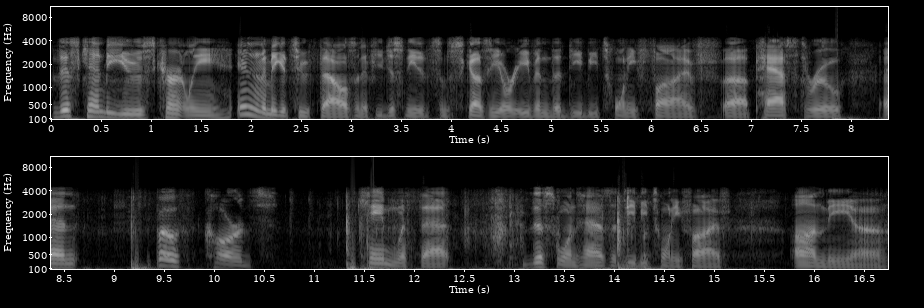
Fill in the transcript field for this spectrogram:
This can be used currently in an Amiga 2000 if you just needed some SCSI or even the DB25 uh, pass through. And both cards came with that. This one has a DB25 on the uh,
